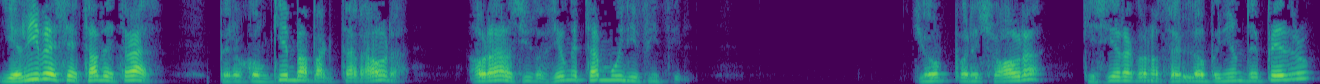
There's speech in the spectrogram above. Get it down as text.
Y el IBEX está detrás, pero ¿con quién va a pactar ahora? Ahora la situación está muy difícil. Yo por eso ahora quisiera conocer la opinión de Pedro,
